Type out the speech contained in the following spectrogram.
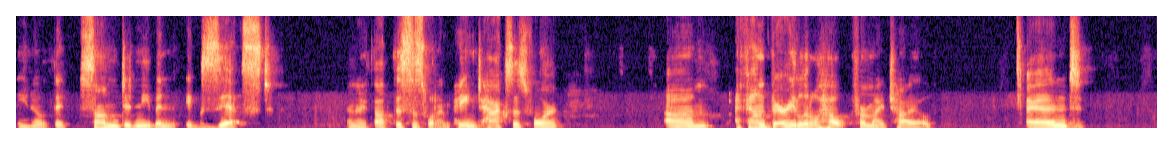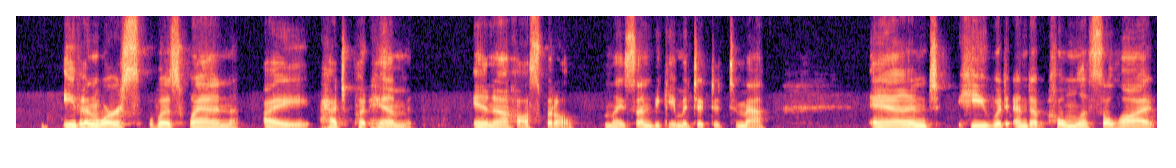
You know that some didn't even exist, and I thought this is what I'm paying taxes for. Um, I found very little help for my child, and even worse was when I had to put him in a hospital. My son became addicted to meth, and he would end up homeless a lot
